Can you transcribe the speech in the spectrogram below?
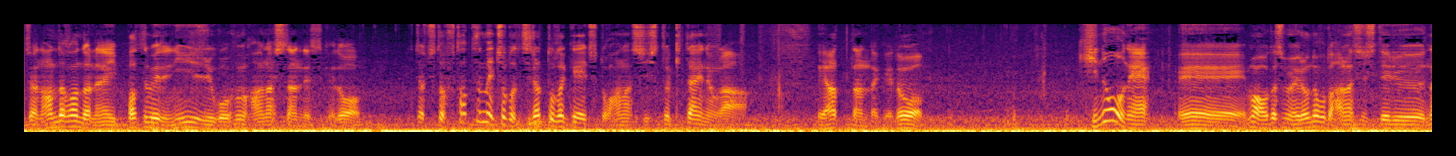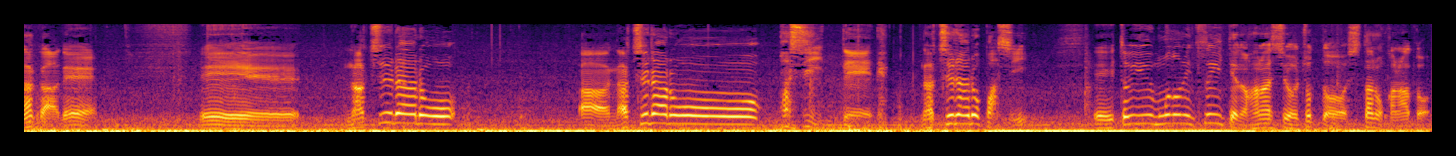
じゃあなんだかんだね、一発目で25分話したんですけど、じゃあちょっと二つ目ちょっとちらっとだけちょっとお話ししときたいのが、えあったんだけど、昨日ね、えー、まあ私もいろんなこと話してる中で、えー、ナチュラロ、あーナチュラロパシーって、ナチュラロパシーえー、というものについての話をちょっとしたのかなと、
